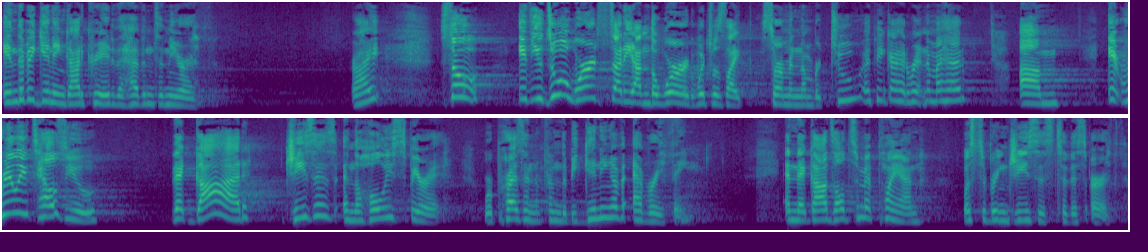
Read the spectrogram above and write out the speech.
In the beginning, God created the heavens and the earth. Right? So if you do a word study on the word, which was like sermon number two, I think I had written in my head, um, it really tells you that God, Jesus, and the Holy Spirit were present from the beginning of everything, and that God's ultimate plan was to bring Jesus to this earth.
